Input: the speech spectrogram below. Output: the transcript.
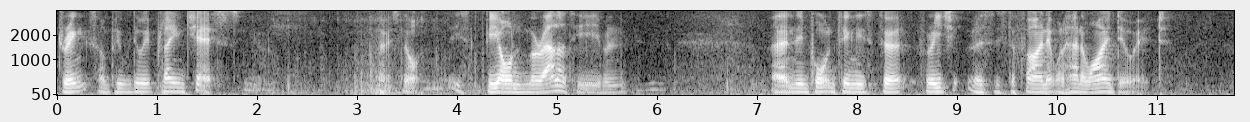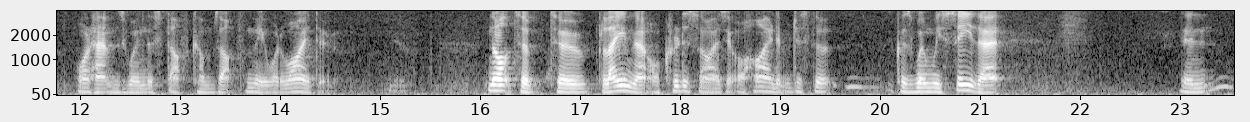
drink, some people do it playing chess. It's not it's beyond morality even. And the important thing is to for each of us is to find it. well how do I do it? What happens when the stuff comes up for me? What do I do? Not to, to blame that or criticize it or hide it, but just to because when we see that then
